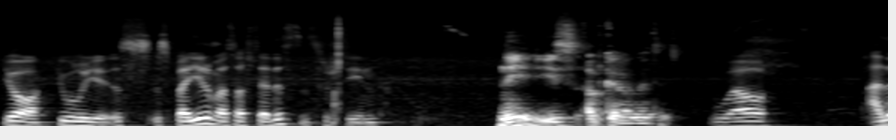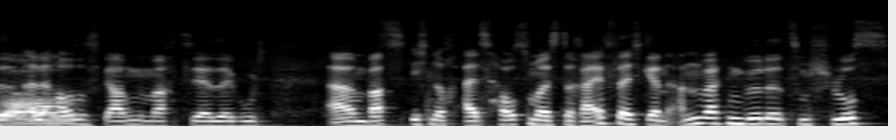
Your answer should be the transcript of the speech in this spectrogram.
Ja, Juri, ist, ist bei dir noch was auf der Liste zu stehen? Nee, die ist abgearbeitet. Wow. Alle, wow. alle Hausaufgaben gemacht, sehr, sehr gut. Ähm, was ich noch als Hausmeisterei vielleicht gerne anmerken würde zum Schluss,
